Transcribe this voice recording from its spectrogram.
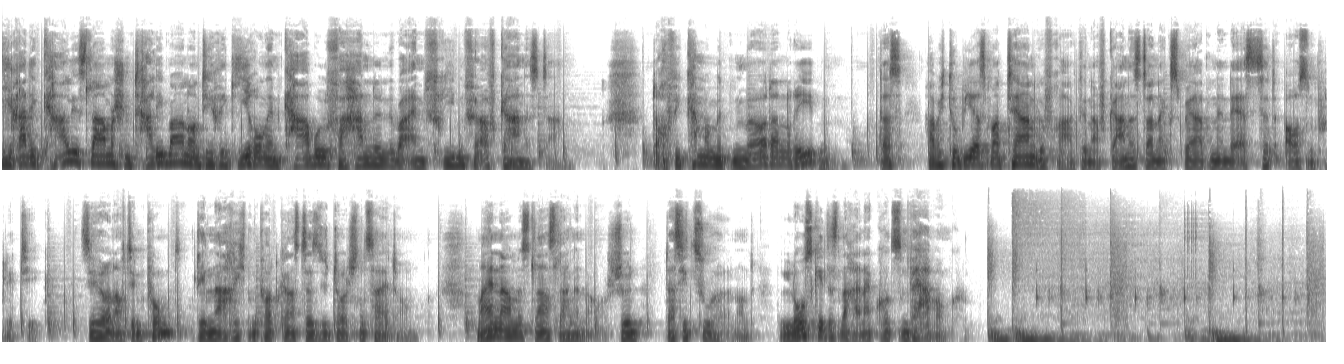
Die radikal-islamischen Taliban und die Regierung in Kabul verhandeln über einen Frieden für Afghanistan. Doch wie kann man mit Mördern reden? Das habe ich Tobias Matern gefragt, den Afghanistan-Experten in der SZ Außenpolitik. Sie hören auf den Punkt, den Nachrichtenpodcast der Süddeutschen Zeitung. Mein Name ist Lars Langenau. Schön, dass Sie zuhören. Und los geht es nach einer kurzen Werbung.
